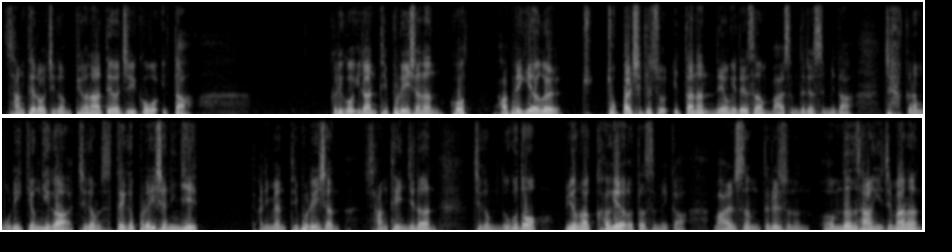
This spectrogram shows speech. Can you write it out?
상태로 지금 변화되어지고 있다. 그리고 이러한 디플레이션은 곧 화폐 개혁을 추- 촉발시킬 수 있다는 내용에 대해서 말씀드렸습니다. 자, 그럼 우리 경기가 지금 스태그플레이션인지 아니면 디플레이션 상태인지는 지금 누구도 명확하게 어떻습니까? 말씀드릴 수는 없는 사항이지만은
